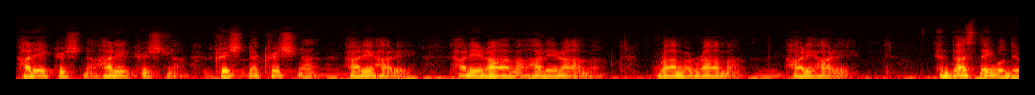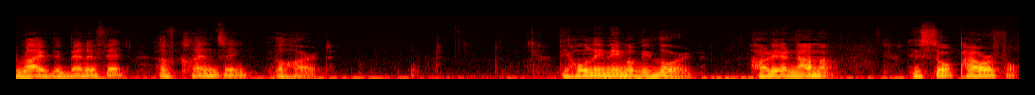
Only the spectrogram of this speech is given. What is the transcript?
Hare Krishna, Hare Krishna, Krishna Krishna, Hare Hare, Hare Rama, Hare Rama, Rama Rama, Hare Hare. And thus they will derive the benefit of cleansing the heart. The holy name of the Lord, Hare Nama, is so powerful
